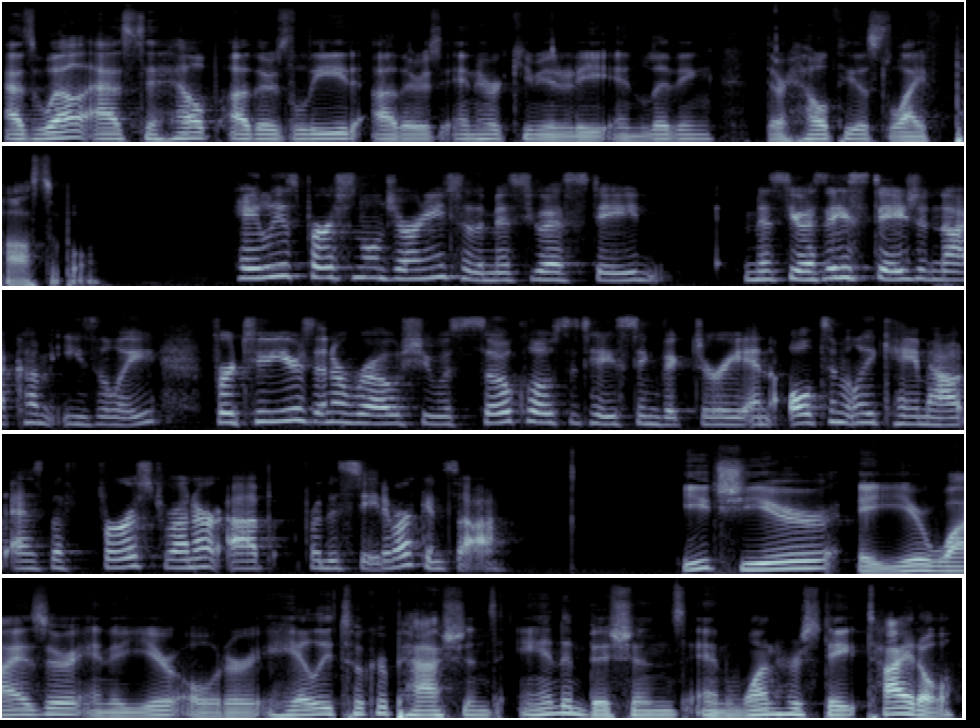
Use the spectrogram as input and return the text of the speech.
as well as to help others lead others in her community in living their healthiest life possible. Haley's personal journey to the Miss US stage Miss USA stage did not come easily. For two years in a row, she was so close to tasting victory and ultimately came out as the first runner up for the state of Arkansas. Each year, a year wiser and a year older, Haley took her passions and ambitions and won her state title.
